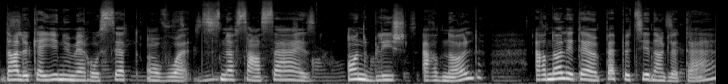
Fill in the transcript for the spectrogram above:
Dans le cahier numéro 7, on voit 1916 Unbleached Arnold. Arnold était un papetier d'Angleterre.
